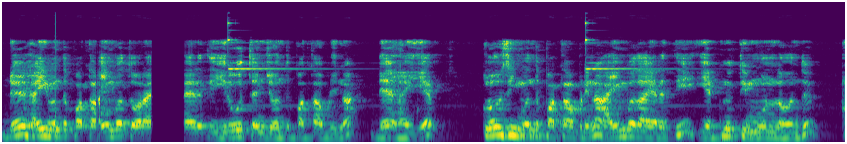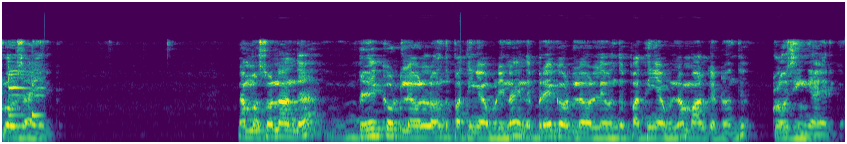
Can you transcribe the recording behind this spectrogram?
டே ஹை வந்து பார்த்தோம் ஐம்பத்தோராயிரத்தி இருபத்தஞ்சு வந்து பார்த்தோம் அப்படின்னா டே ஹையே க்ளோசிங் வந்து பார்த்தோம் அப்படின்னா ஐம்பதாயிரத்தி எட்நூற்றி மூணில் வந்து க்ளோஸ் ஆகிருக்கு நம்ம சொன்ன அந்த பிரேக் அவுட் லெவலில் வந்து பார்த்தீங்க அப்படின்னா இந்த பிரேக் அவுட் லெவலில் வந்து பார்த்தீங்க அப்படின்னா மார்க்கெட் வந்து க்ளோசிங் ஆகிருக்கு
